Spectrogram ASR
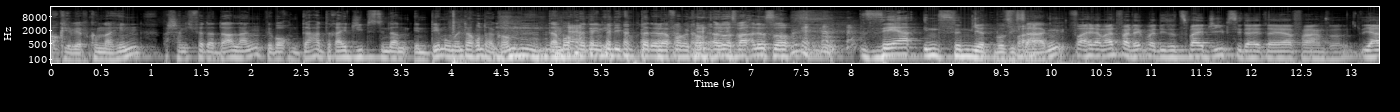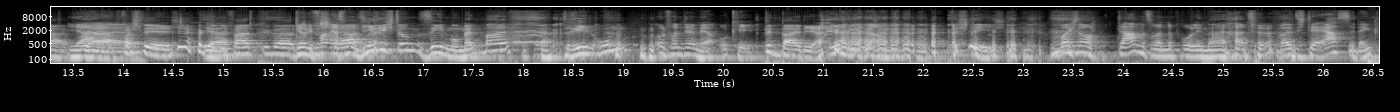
Okay, wir kommen da hin, wahrscheinlich fährt er da lang, wir brauchen da drei Jeeps, die dann in dem Moment da runterkommen, dann brauchen wir den Helikopter, der da vorne kommt. Also das war alles so sehr inszeniert, muss ich Vor, sagen. vor allem am Anfang denkt man, diese zwei Jeeps, die da hinterher fahren, so, ja, Ja, ja, ja. verstehe ich. Okay, Ja. die fahren über Genau, die fahren erstmal in die. Richtung, sehen, Moment mal, drehen um und von der mehr. Okay. Bin bei dir. Ja, genau. Verstehe ich. Wobei ich dann auch damit so meine Probleme hatte, weil sich der Erste denkt,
